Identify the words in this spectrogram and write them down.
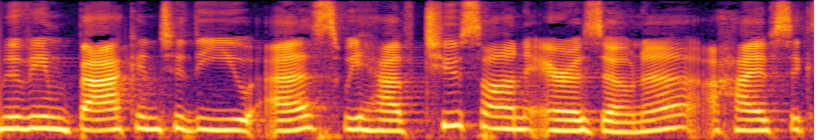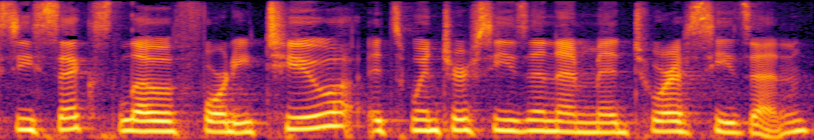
Moving back into the US, we have Tucson, Arizona, a high of 66, low of 42. It's winter season and mid tourist season.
